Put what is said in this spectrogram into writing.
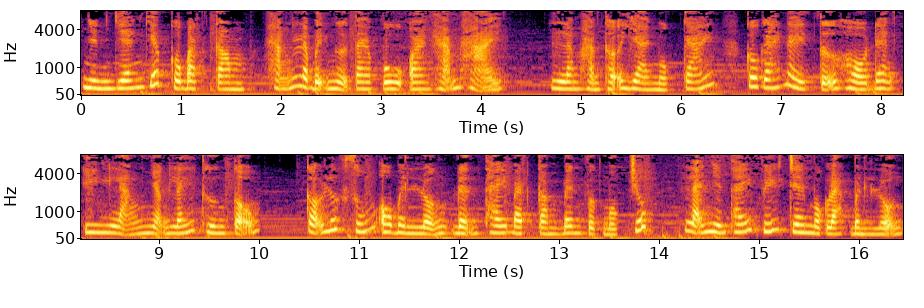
Nhìn dáng dấp của bạch cầm hẳn là bị người ta vu oan hãm hại. Lâm hành thở dài một cái, cô gái này tự hồ đang yên lặng nhận lấy thương tổn. Cậu lướt xuống ô bình luận định thay bạch cầm bên vực một chút, lại nhìn thấy phía trên một loạt bình luận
